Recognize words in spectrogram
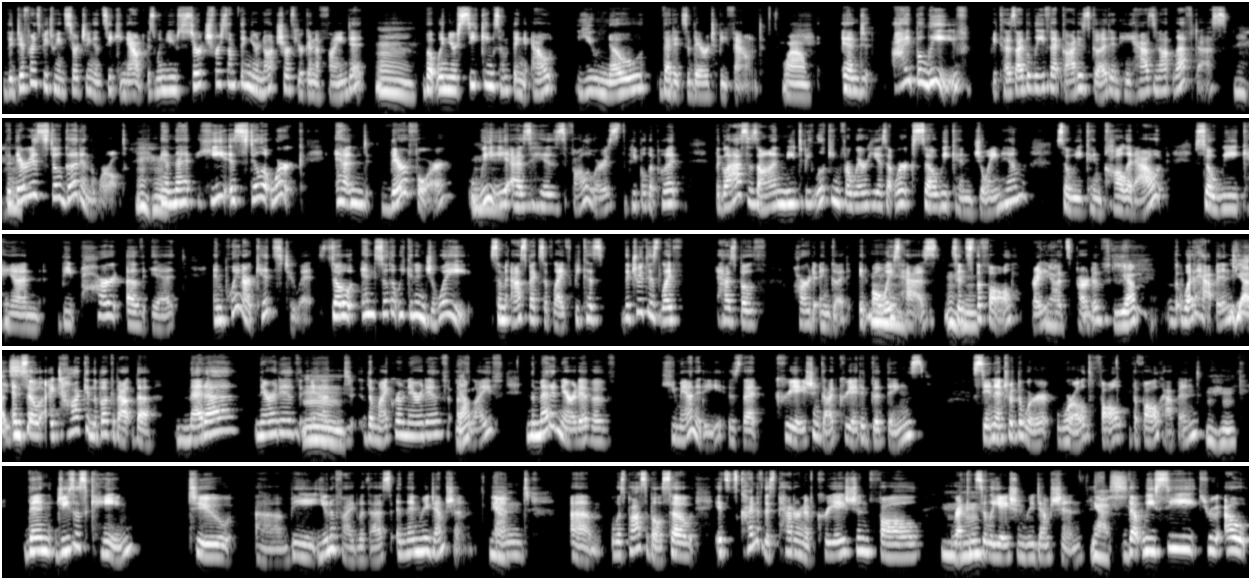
the difference between searching and seeking out is when you search for something, you're not sure if you're going to find it. mm. But when you're seeking something out, you know that it's there to be found. Wow. And I believe, because I believe that God is good and he has not left us, that Mhm, there is still good in the world mhm, and that he is still at work. And therefore, we, as his followers, the people that put the glasses on, need to be looking for where he is at work so we can join him, so we can call it out, so we can be part of it and point our kids to it. So, and so that we can enjoy some aspects of life because the truth is, life has both hard and good. It always Mm, has since mhm. the fall, right? Yeah. That's part of Yep. th- what happened. Yes. And so I talk in the book about the meta narrative Mm. and the micro narrative Yep. of life. And the meta narrative of humanity is that creation, God created good things. Sin entered the wor- world, fall, the fall happened. Mhm. Then Jesus came to uh, be unified with us, and then redemption Yeah. and um, was possible. So it's kind of this pattern of creation, fall, Mhm. reconciliation, redemption Yes. that we see throughout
